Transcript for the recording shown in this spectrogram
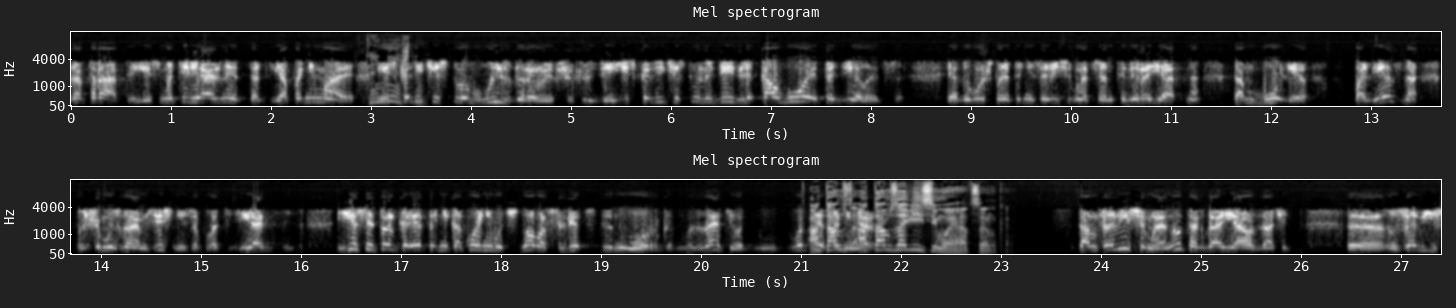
затраты, есть материальные, так, я понимаю, Конечно. есть количество выздоровевших людей, есть количество людей, для кого это делается. Я думаю, что это независимая оценка, вероятно, там более полезно, потому что мы знаем, здесь не заплатить. Я, если только это не какой-нибудь снова следственный орган. Вы знаете, вот, вот А это там, меня... а там зависимая оценка. Там зависимое, ну тогда я, значит, э, завис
